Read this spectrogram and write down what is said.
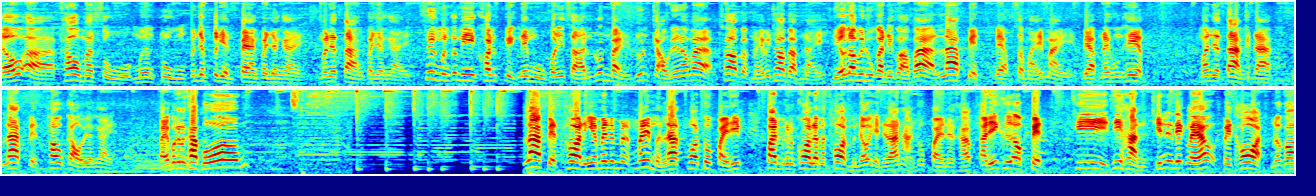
ล้วเข้ามาสู่เมืองกรุง มันจะเปลี่ยนแปลงไปยังไง มันจะต่างไปยังไง ซึ่งมันก็มีคอน FLICT ในหมู่คนอีสานรุ่นใหม่รุ่นเก่าด้วยนะว่าชอบแบบไหนไม่ชอบแบบไหน เดี๋ยวเราไปดูกันดีกว่าว่าลาบเป็ดแบบสมัยใหม่ แบบในกรุงเทพมันจะต่างกันจากลาบเป็ดเท่าเก่ายังไง ไปเบิ่งกันครับผมลาบเป็ดทอดอย่างเงี้ยไม่ได้ไม่ได้เหมือนลาบทอดทั่วไปที่ปั้นเป็นก้อนแล้วมาทอดเหมือนเราเห็นในร้านอาหารทั่วไปนะครับ อันนี้คือเอาเป็ดที่ที่หั่นชิ้นเล็กๆแล้วไปทอดแล้วก็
